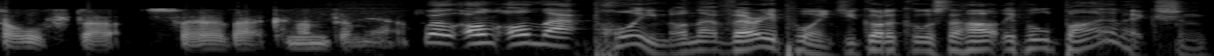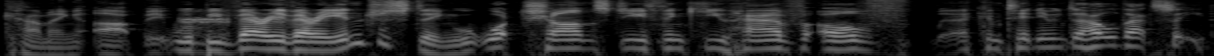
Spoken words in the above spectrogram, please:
solved that uh, that conundrum yet. Well, on, on that point, on that very point, you've got, of course, the Hartlepool by-election coming up. It will be very, very interesting. What chance do you think you have of uh, continuing to hold that seat?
